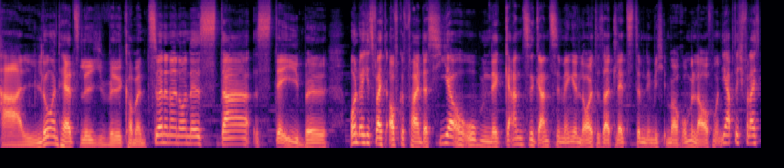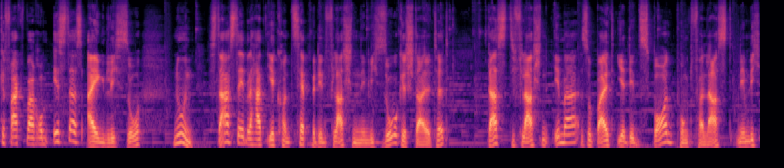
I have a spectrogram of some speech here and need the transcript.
Hallo und herzlich willkommen zu einer neuen Runde Star Stable. Und euch ist vielleicht aufgefallen, dass hier oben eine ganze, ganze Menge Leute seit letztem nämlich immer rumlaufen. Und ihr habt euch vielleicht gefragt, warum ist das eigentlich so? Nun, Star Stable hat ihr Konzept mit den Flaschen nämlich so gestaltet, dass die Flaschen immer, sobald ihr den Spawnpunkt verlasst, nämlich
